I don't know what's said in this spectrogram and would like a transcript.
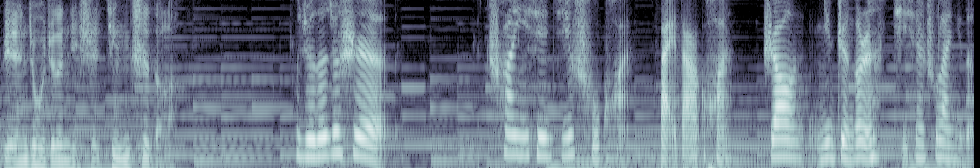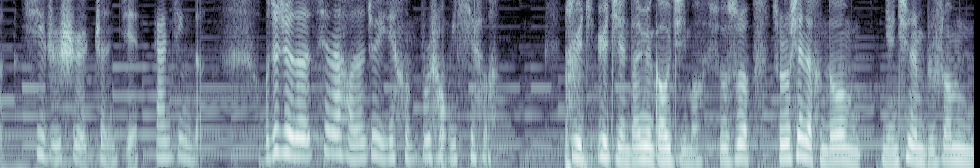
别人就会觉得你是精致的了。我觉得就是穿一些基础款、百搭款，只要你整个人体现出来你的气质是整洁干净的，我就觉得现在好像就已经很不容易了。越越简单越高级嘛，所以说所以说现在很多年轻人，比如说他们，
